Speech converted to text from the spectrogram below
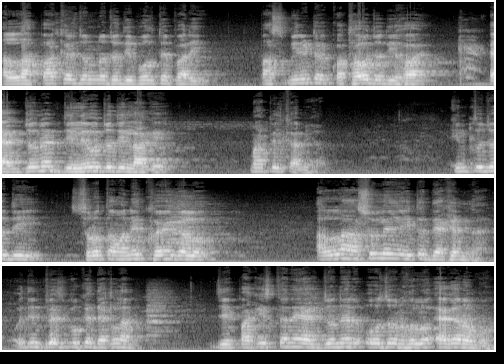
আল্লাহ পাকের জন্য যদি বলতে পারি, পাঁচ মিনিটের কথাও যদি হয়, একজনের দিলেও যদি লাগে, মাহফিল কামিয়াব। কিন্তু যদি শ্রোতা অনেক হয়ে গেল, আল্লাহ আসলে এটা দেখেন না। ওই দিন ফেসবুকে দেখলাম যে পাকিস্তানে একজনের ওজন হলো এগারো মন।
